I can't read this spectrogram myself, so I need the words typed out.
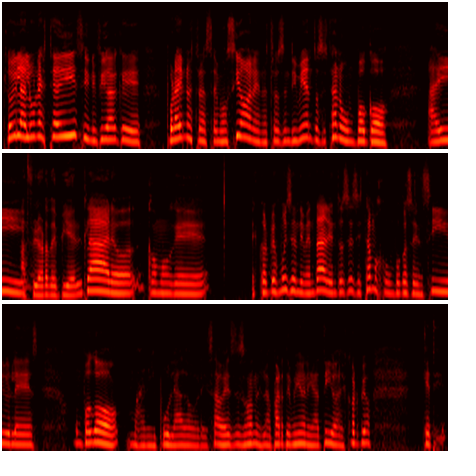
que hoy la luna esté ahí significa que por ahí nuestras emociones, nuestros sentimientos están un poco ahí. a flor de piel. Claro, como que Scorpio es muy sentimental, entonces estamos como un poco sensibles, un poco manipuladores. A veces son es la parte medio negativa de Scorpio, que te,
